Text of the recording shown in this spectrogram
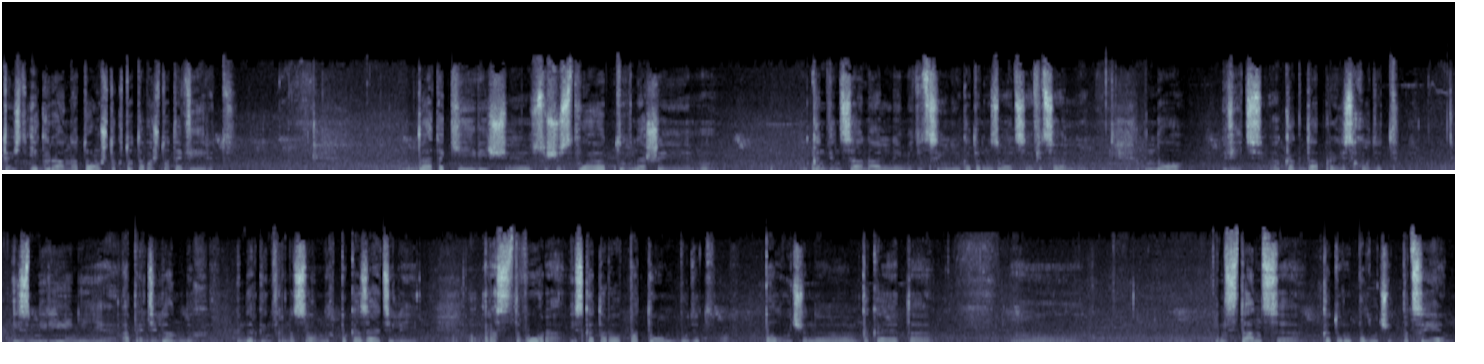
То есть игра на том, что кто-то во что-то верит. Да, такие вещи существуют в нашей э, конвенциональной медицине, которая называется официальной. Но ведь э, когда происходит измерение определенных энергоинформационных показателей раствора, из которого потом будет получена какая-то э, инстанция, которую получит пациент.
